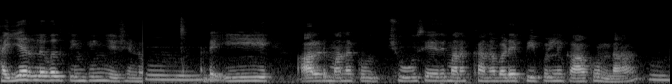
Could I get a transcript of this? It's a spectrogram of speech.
హయ్యర్ లెవెల్ థింకింగ్ చేసిండు. ఉమ్, అంటే ఈ ఆల్రెడీ మనకు చూసేది మనకు కనబడే పీపుల్ని కాకుండా ఉమ్,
